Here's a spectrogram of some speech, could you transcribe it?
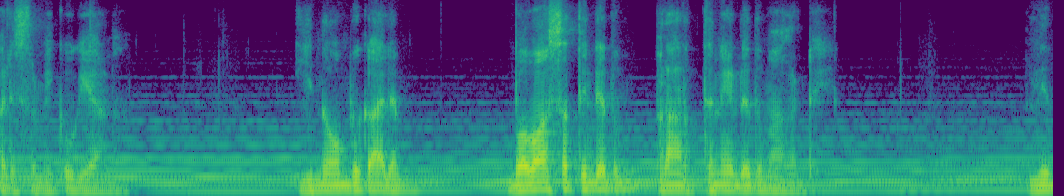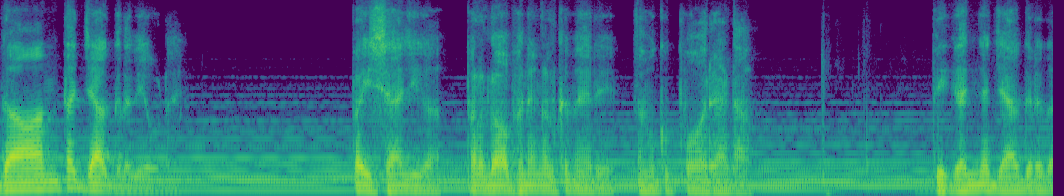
പരിശ്രമിക്കുകയാണ്. ഈ നോമ്പുകാലം ഉപവാസത്തിന്റെതും പ്രാർത്ഥനയുടേതുമാകട്ടെ. നിതാന്ത ജാഗ്രതയോടെ പൈശാചിക പ്രലോഭനങ്ങൾക്ക് നേരെ നമുക്ക് പോരാടാം. തികഞ്ഞ ജാഗ്രത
